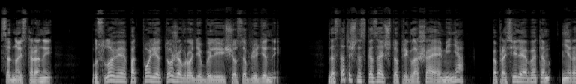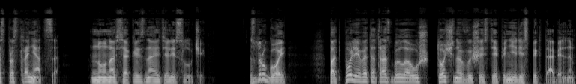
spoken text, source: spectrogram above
С одной стороны, условия подполья тоже вроде были еще соблюдены. Достаточно сказать, что приглашая меня, попросили об этом не распространяться, ну, на всякий, знаете ли, случай. С другой, подполье в этот раз было уж точно в высшей степени респектабельным,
